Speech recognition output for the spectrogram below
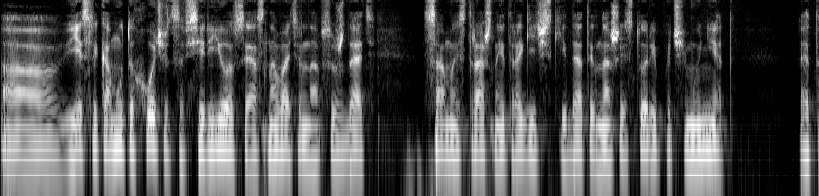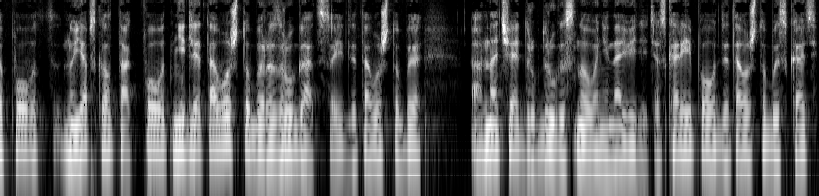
а, если кому-то хочется всерьез и основательно обсуждать самые страшные и трагические даты в нашей истории, почему нет? Это повод, ну я бы сказал так, повод не для того, чтобы разругаться и для того, чтобы начать друг друга снова ненавидеть, а скорее повод для того, чтобы искать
